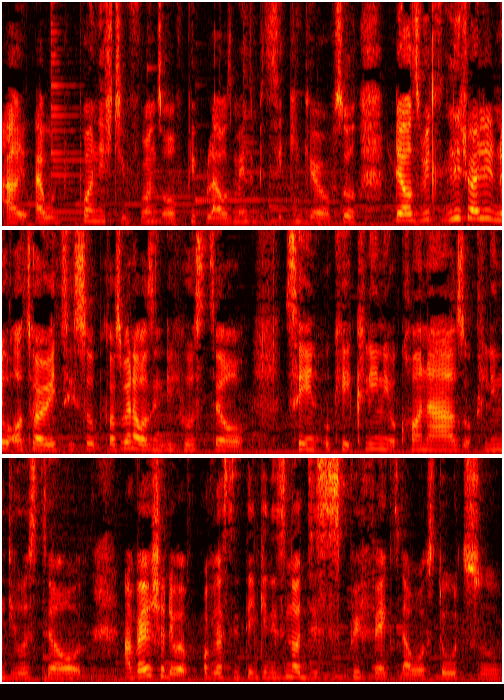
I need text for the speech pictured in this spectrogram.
I, I would be punished in front of people I was meant to be taking care of. So there was literally no authority. So because when I was in the hostel saying, okay, clean your corners or clean the hostel, I'm very sure they were obviously thinking, it's not this prefect that was told to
